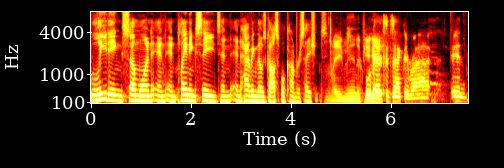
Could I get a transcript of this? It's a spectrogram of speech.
leading someone and, and planting seeds and, and having those gospel conversations. Amen. If you well, hear... that's exactly right and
